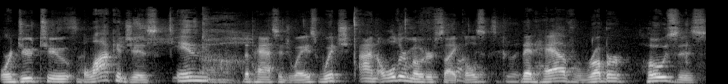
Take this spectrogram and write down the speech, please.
or due to blockages in the passageways, which on older motorcycles that have rubber hoses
